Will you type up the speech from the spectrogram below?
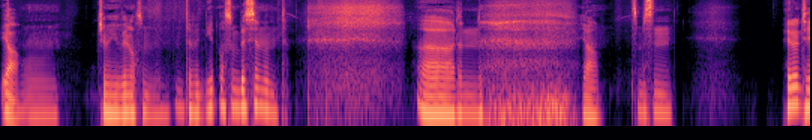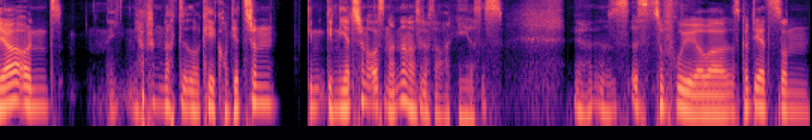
ja, ähm, Jimmy will noch so interveniert noch so ein bisschen und äh, dann ja, ist ein bisschen hin und her und ich, ich habe schon gedacht, okay, kommt jetzt schon, gehen, gehen jetzt schon auseinander? Und dann hast du gedacht, ach nee, das ist, ja, das ist, ist zu früh, aber das könnte jetzt so ein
